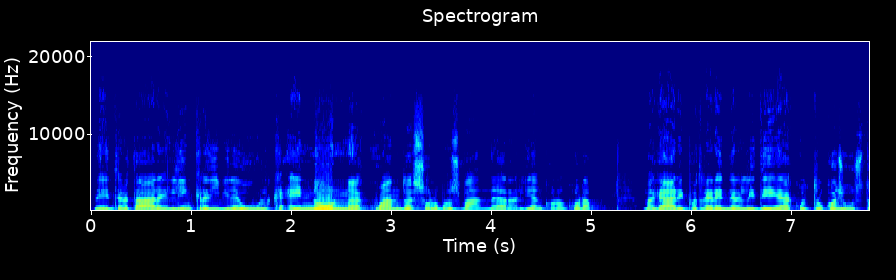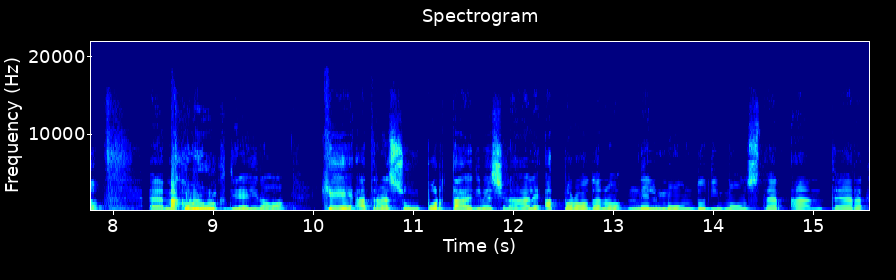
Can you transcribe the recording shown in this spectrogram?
nell'interpretare l'incredibile Hulk, e non quando è solo Bruce Banner, lì ancora ancora magari potrei rendere l'idea col trucco giusto, eh, ma come Hulk direi di no, che attraverso un portale dimensionale approdano nel mondo di Monster Hunter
